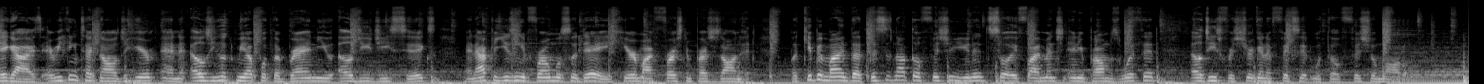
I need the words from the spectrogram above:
Hey guys, Everything Technology here, and LG hooked me up with a brand new LG G6, and after using it for almost a day, here are my first impressions on it. But keep in mind that this is not the official unit, so if I mention any problems with it, LG is for sure gonna fix it with the official model.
